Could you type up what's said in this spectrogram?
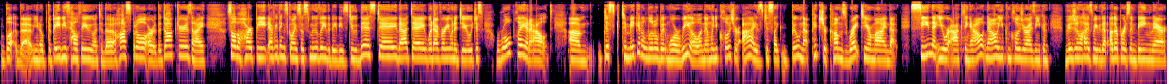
But the, you know, the baby's healthy. We went to the hospital or the doctors and I saw the heartbeat. Everything's going so smoothly. The baby's due this day, that day, whatever you want to do. Just role play it out. Um, just to make it a little bit more real. And then when you close your eyes, just like boom, that picture comes right to your mind. That scene that you were acting out. Now you can close your eyes and you can visualize maybe that other person being there,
